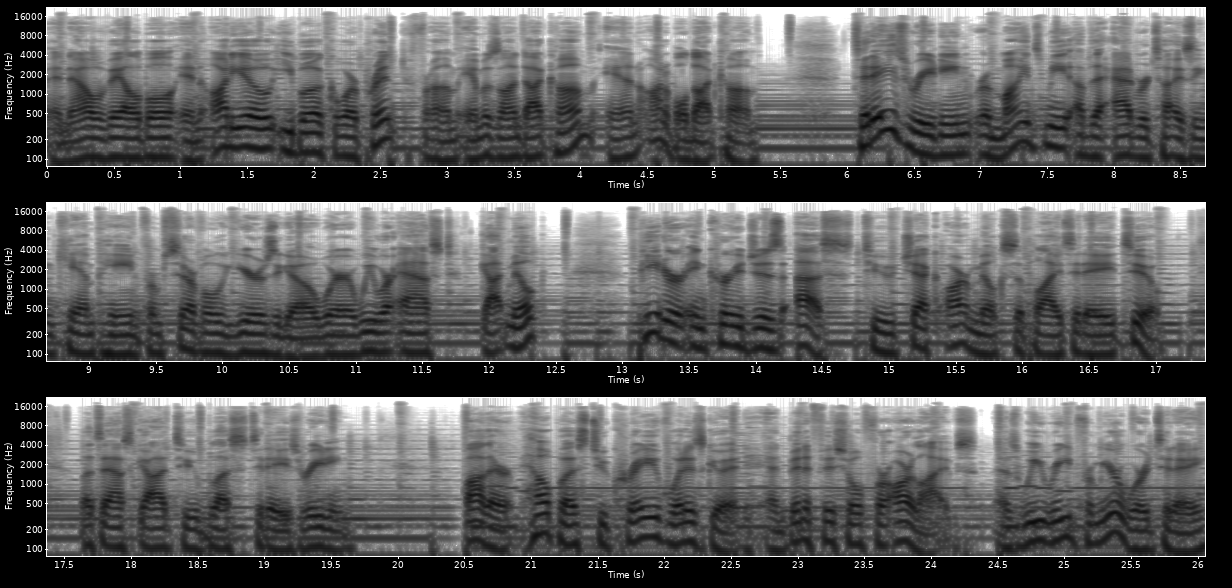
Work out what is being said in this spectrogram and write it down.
and now available in audio, ebook, or print from Amazon.com and Audible.com. Today's reading reminds me of the advertising campaign from several years ago where we were asked, Got milk? Peter encourages us to check our milk supply today, too. Let's ask God to bless today's reading. Father, help us to crave what is good and beneficial for our lives. As we read from your word today,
